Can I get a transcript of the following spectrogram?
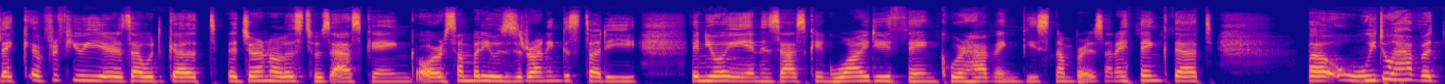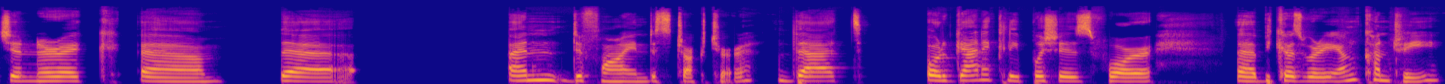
like every few years, I would get a journalist who's asking, or somebody who's running a study in UAE and is asking, why do you think we're having these numbers? And I think that uh, we do have a generic um, the undefined structure that organically pushes for uh, because we're a young country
